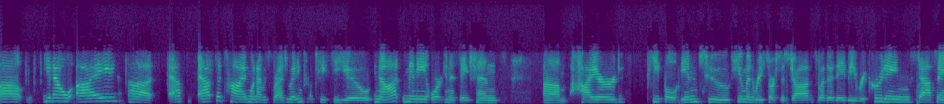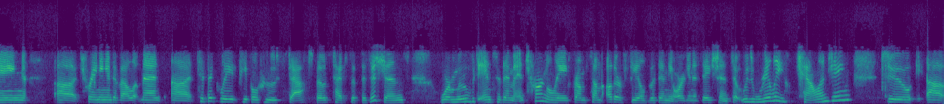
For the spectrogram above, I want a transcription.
Uh, you know, I uh, at at the time when I was graduating from TCU, not many organizations um, hired people into human resources jobs, whether they be recruiting, staffing, uh, training and development. Uh, typically, people who staffed those types of positions were moved into them internally from some other field within the organization. So it was really challenging to uh,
